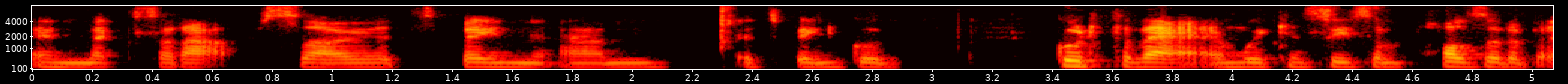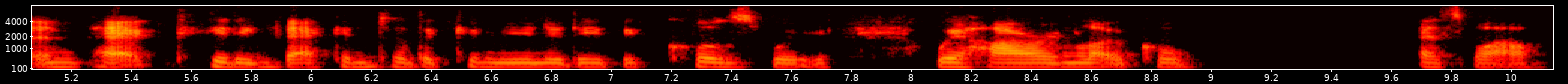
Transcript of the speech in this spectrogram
and mix it up. So it's been um, it's been good good for that, and we can see some positive impact heading back into the community because we we're hiring local as well.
